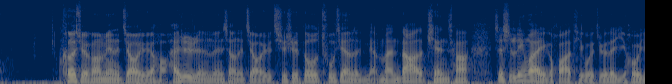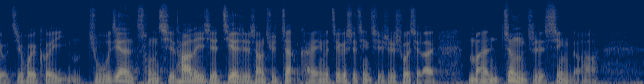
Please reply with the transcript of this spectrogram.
科学方面的教育也好，还是人文上的教育，其实都出现了蛮蛮大的偏差。这是另外一个话题，我觉得以后有机会可以逐渐从其他的一些介质上去展开，因为这个事情其实说起来蛮政治性的哈。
